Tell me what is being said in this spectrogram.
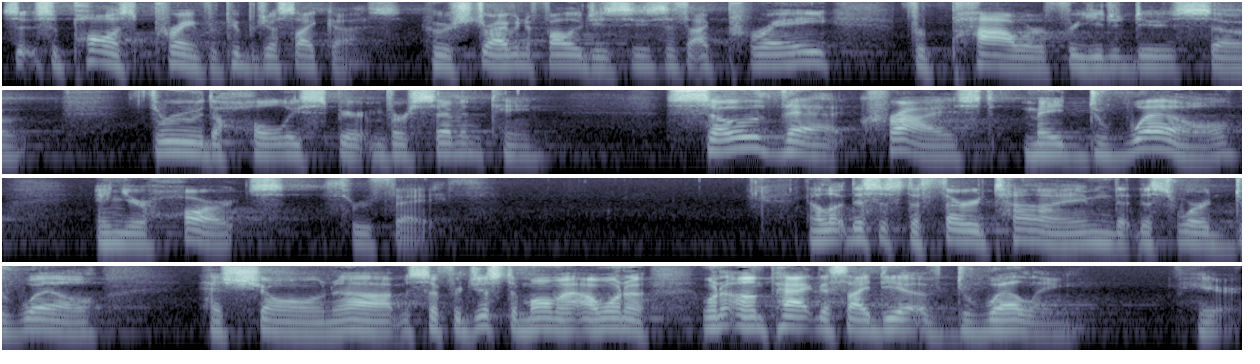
so, so, Paul is praying for people just like us who are striving to follow Jesus. He says, I pray for power for you to do so through the Holy Spirit. In verse 17, so that Christ may dwell in your hearts through faith. Now, look, this is the third time that this word dwell has shown up. So, for just a moment, I want to want to unpack this idea of dwelling here.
